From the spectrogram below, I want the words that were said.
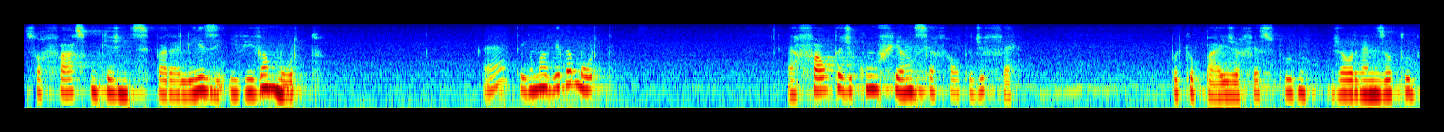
só faz com que a gente se paralise e viva morto. É, tem uma vida morta. É a falta de confiança e a falta de fé. Porque o Pai já fez tudo, já organizou tudo.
